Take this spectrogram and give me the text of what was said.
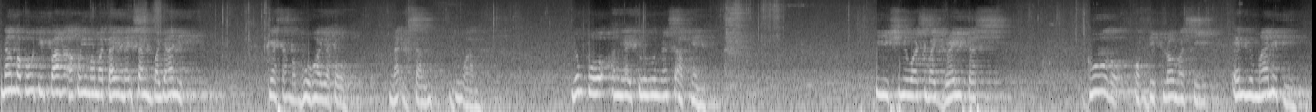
na mabuti pang ako yung mamatay na isang bayani kesa mabuhay ako na isang duwang. Yun po ang naituro niya sa akin. He, she was my greatest guru of diplomacy and humanity.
